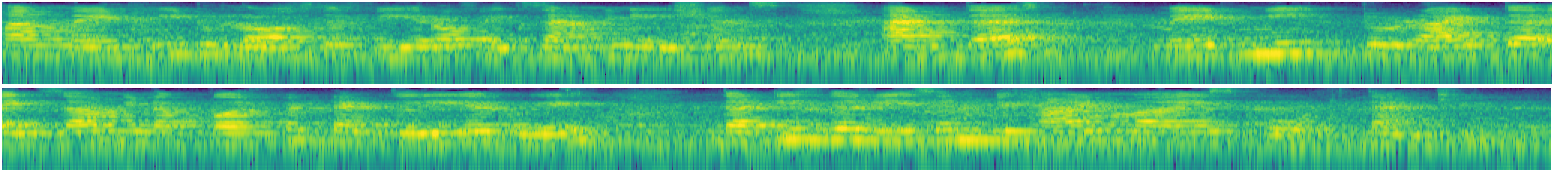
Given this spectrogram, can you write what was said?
have made me to lose the fear of examinations and thus made me to write the exam in a perfect and clear way. That is the reason behind my score. Thank you.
